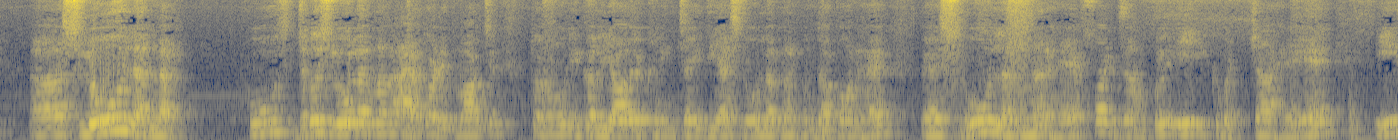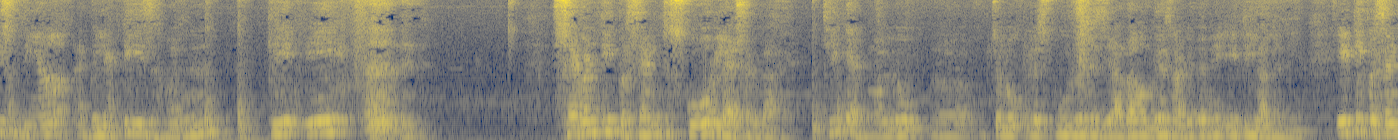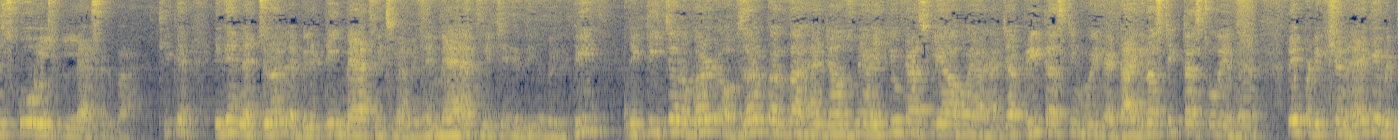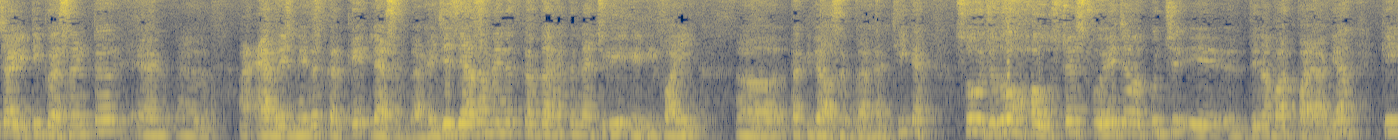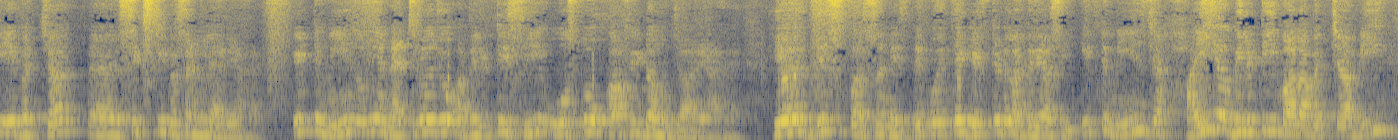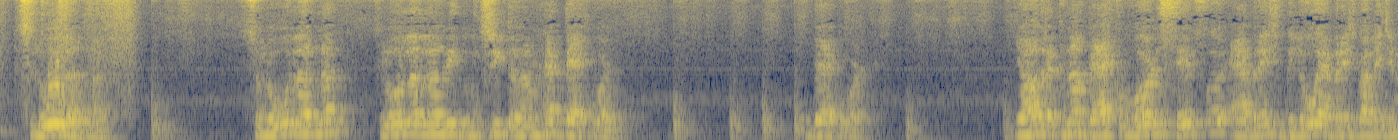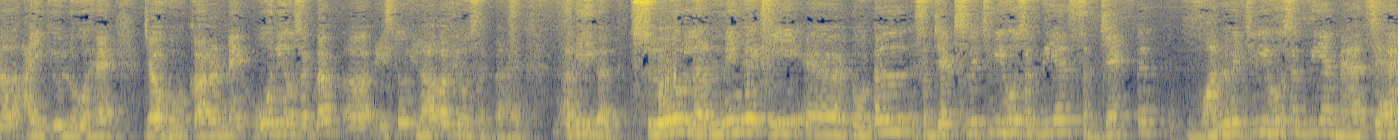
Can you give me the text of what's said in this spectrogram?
ਸਲੋ ਲਰਨਰ ਹੂਸ ਜਦੋਂ ਸਲੋ ਲਰਨਰ ਆਇਆ ਤੁਹਾਡੇ ਦਿਮਾਗ 'ਚ ਤੁਹਾਨੂੰ ਇਹ ਗੱਲ ਯਾਦ ਰੱਖਣੀ ਚਾਹੀਦੀ ਹੈ ਸਲੋ ਲਰਨਰ ਹੁੰਦਾ ਕੌਣ ਹੈ ਸਲੋ ਲਰਨਰ ਹੈ ਫॉर ਐਗਜ਼ਾਮਪਲ ਇਹ ਇੱਕ ਬੱਚਾ ਹੈ ਇਸ ਦੀਆਂ ਐਬਿਲਿਟੀਆਂ ਹਨ ਕਿ ਇਹ 70% ਸਕੋਰ ਲੈ ਸਕਦਾ ਹੈ ਠੀਕ ਹੈ, ਮੰਨ ਲਓ ਚਲੋ ਸਕੂਲ ਵਿੱਚ ਜ਼ਿਆਦਾ ਹੁੰਦੇ ਸਾਡੇ ਤਾਂ ਨਹੀਂ 80 ਲਾ ਲੈਣੇ 80% ਸਕੋਰ ਲੈ ਸਕਦਾ ਹੈ, ਠੀਕ ਹੈ। ਇਹਦੀ ਨੈਚੁਰਲ ਐਬਿਲਿਟੀ ਮੈਥ ਵਿੱਚ ਲੈ ਲੈਣੇ ਮੈਥ ਵਿੱਚ ਇਹਦੀ ਐਬਿਲਿਟੀ ਇੱਕ ਟੀਚਰ ਆਬਜ਼ਰਵ ਕਰਦਾ ਹੈ ਜਾਂ ਉਸਨੇ ਆਈਕਿਊ ਟੈਸਟ ਲਿਆ ਹੋਇਆ ਹੈ ਜਾਂ ਪ੍ਰੀ ਟੈਸਟਿੰਗ ਹੋਈ ਹੈ ਡਾਇਗਨੋਸਟਿਕ ਟੈਸਟ ਹੋਏ ਹੈ, ਤੇ ਪ੍ਰੈਡਿਕਸ਼ਨ ਹੈ ਕਿ ਬੱਚਾ 80% ਐਵਰੇਜ ਮਿਹਨਤ ਕਰਕੇ ਲੈ ਸਕਦਾ ਹੈ। ਜੇ ਜ਼ਿਆਦਾ ਮਿਹਨਤ ਕਰਦਾ ਹੈ, ਤਾਂ ਨੈਚੁਰਲੀ 85 ਤੱਕ ਜਾ ਸਕਦਾ ਹੈ, ਠੀਕ ਹੈ। ਸੋ ਜਦੋਂ ਹਾਊਸ ਟੈਸਟ ਹੋਏ ਜਾਂ ਕੁਝ ਦਿਨਾਂ ਬਾਅਦ ਪਾਇਆ ਗਿਆ ਕਿ ਇਹ ਬੱਚਾ 60% ਲੈ ਰਿਹਾ ਹੈ। ਇਟ ਮੀਨਸ ਉਹਦੀ ਨੈਚੁਰਲ ਜੋ ਅਬਿਲਿਟੀ ਸੀ, ਉਸ ਤੋਂ ਕਾਫੀ ਡਾਊਨ ਜਾ ਰਿਹਾ ਹੈ। ਹੇਅਰ ਦਿਸ ਪਰਸਨ ਇਜ਼ ਦੇਖੋ ਇੱਥੇ ਗਿਫਟਡ ਲੱਗ ਰਿਹਾ ਸੀ। ਇਟ ਮੀਨਸ ਜੇ ਹਾਈ ਅਬਿਲਿਟੀ ਵਾਲਾ ਬੱਚਾ ਵੀ slow learner slow learner slow learner ਦੀ ਦੂਸਰੀ ਟਰਮ ਹੈ ਬੈਕਵਰਡ ਬੈਕਵਰਡ ਯਾਦ ਰੱਖਣਾ ਬੈਕਵਰਡ ਸਿਰਫ ਐਵਰੇਜ ਬਿਲੋ ਐਵਰੇਜ ਵਾਲੇ ਜਿਨ੍ਹਾਂ ਦਾ ਆਈਕਿਊ ਲੋ ਹੈ ਜਾਂ ਹੋ ਕਾਰਨ ਨੇ, ਉਹ ਨਹੀਂ ਹੋ ਸਕਦਾ ਇਸ ਤੋਂ ਇਲਾਵਾ ਵੀ ਹੋ ਸਕਦਾ ਹੈ। ਅਗਲੀ ਗੱਲ ਸਲੋ ਲਰਨਿੰਗ ਇਹ ਟੋਟਲ ਸਬਜੈਕਟਸ ਵਿੱਚ ਵੀ ਹੋ ਸਕਦੀ ਹੈ ਸਬਜੈਕਟ 1 ਵਿੱਚ ਵੀ ਹੋ ਸਕਦੀ ਹੈ ਮੈਥ 'ਚ ਹੈ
